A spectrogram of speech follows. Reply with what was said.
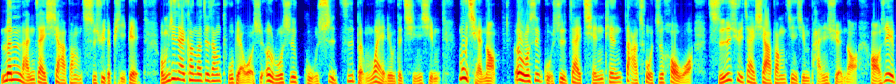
仍然在下方持续的疲惫。我们现在看到这张图表哦，是俄罗斯股市资本外流的情形。目前呢，俄罗斯股市在前天大挫之后哦，持续在下方进行盘旋哦。哦，所以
